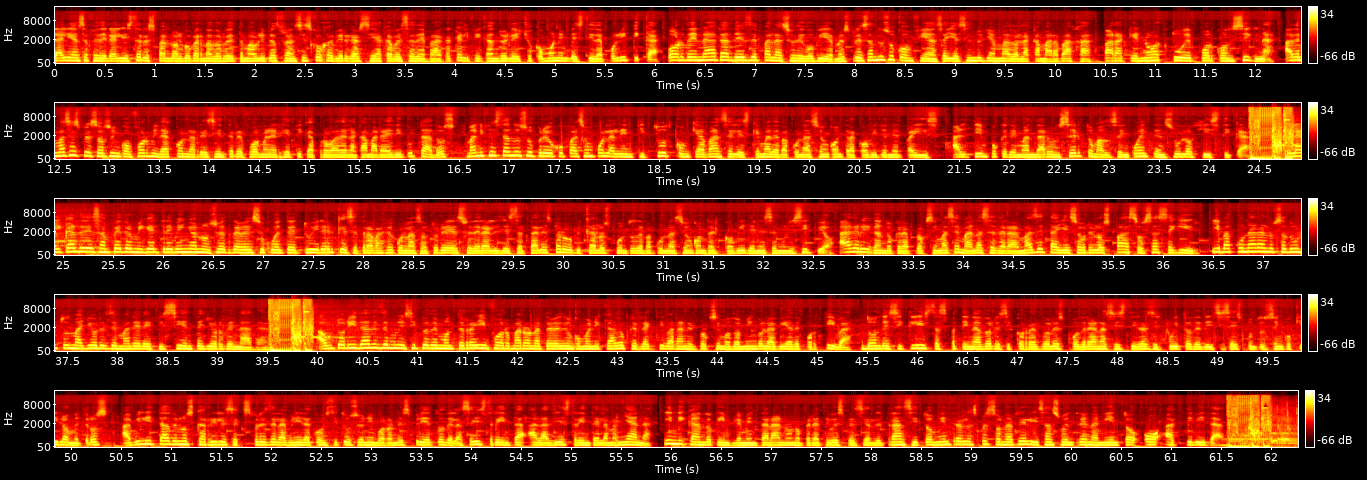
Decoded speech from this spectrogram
La Alianza Federalista respaldó al gobernador de Tamaulipas, Francisco Javier García Cabeza de Vaca, calificando el hecho como una investida política, ordenada desde Palacio de Gobierno, expresando su confianza y haciendo llamado a la Cámara Baja para que no actúe por consigna. Además, expresó su inconformidad con la reciente reforma energética aprobada en la Cámara de Diputados, manifestando su preocupación por la lentitud con que avanza el esquema de vacunación contra COVID en el país, al tiempo que demandaron ser tomados en cuenta en su logística. El alcalde de San Pedro, Miguel Treviño, anunció a través de su cuenta de Twitter que se trabaje con las autoridades federales y estatales para ubicar los puntos de vacunación contra el COVID en ese municipio, agregando que la próxima semana se darán más detalles sobre los pasos a seguir y vacunar a los adultos mayores de manera eficiente y ordenada. Autoridades del municipio de Monterrey informaron a través de un comunicado que reactivarán el próximo domingo la vía deportiva, donde ciclistas, patinadores y corredores podrán asistir al circuito de 16.5 kilómetros, habilitado en los carriles express de la Avenida Constitución y Morones Prieto de las 6.30 a las 10.30 de la mañana, indicando que implementarán un operativo especial de tránsito mientras las personas realizan su entrenamiento o actividad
